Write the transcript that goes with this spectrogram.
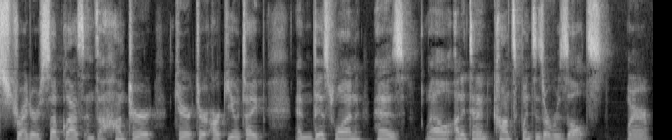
Strider subclass and the Hunter character archetype and this one has, well, unintended consequences or results where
